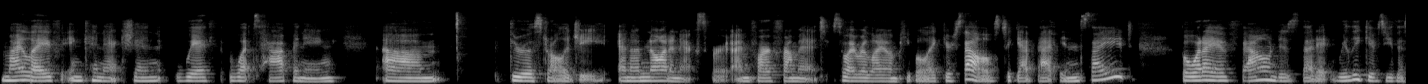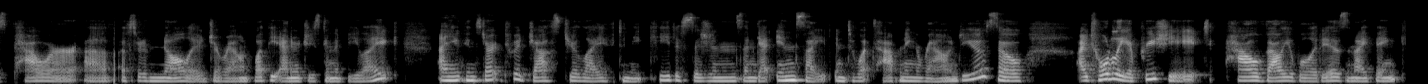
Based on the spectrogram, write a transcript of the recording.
my life in connection with what's happening um, through astrology. And I'm not an expert, I'm far from it. So I rely on people like yourselves to get that insight. But what I have found is that it really gives you this power of, of sort of knowledge around what the energy is going to be like. And you can start to adjust your life to make key decisions and get insight into what's happening around you. So I totally appreciate how valuable it is. And I think,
